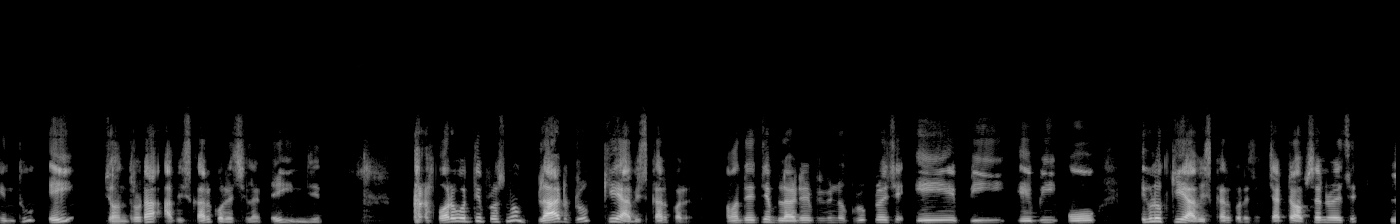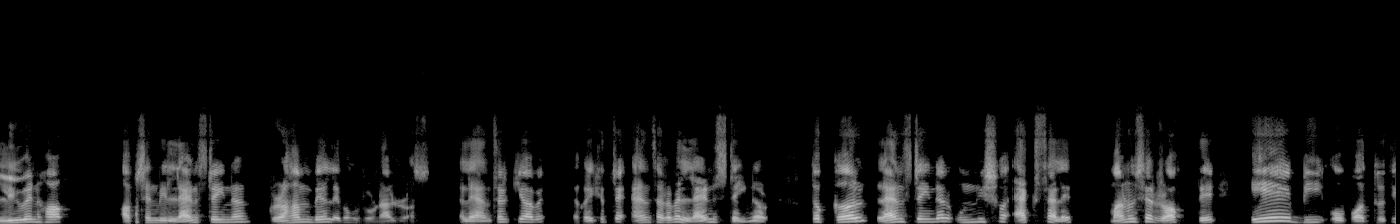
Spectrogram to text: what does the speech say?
কিন্তু এই যন্ত্রটা আবিষ্কার করেছিলেন, এই ইঞ্জিন। পরবর্তী প্রশ্ন ব্লাড গ্রুপ কে আবিষ্কার করেন আমাদের যে ব্লাডের বিভিন্ন গ্রুপ রয়েছে এ বি এ বি ও এগুলো কে আবিষ্কার করেছে? চারটে অপশন রয়েছে Leeuwenhoek option B Landsteiner Graham Bell এবং রোনাল্ড রস তাহলে অ্যান্সার কি হবে? দেখো, এক্ষেত্রে অ্যান্সার হবে ল্যান্ডস্টেইনার তো কার্ল ল্যান্ডস্টেইনার উনিশশো এক সালে মানুষের রক্তে এ বি ও পদ্ধতি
